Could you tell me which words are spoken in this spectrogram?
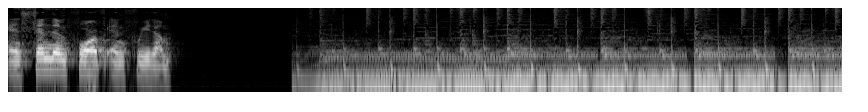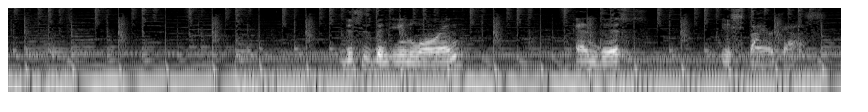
and send them forth in freedom. This has been Ian Lauren, and this is Steinercast.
